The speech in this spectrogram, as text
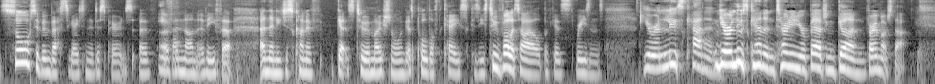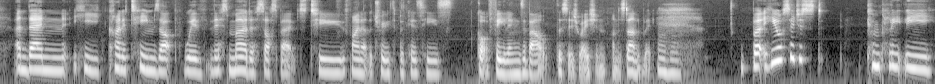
sort of investigating the disappearance of, of the nun of Aoife, and then he just kind of gets too emotional and gets pulled off the case because he's too volatile because reasons. you're a loose cannon You're a loose cannon, turning your badge and gun. Very much that. And then he kind of teams up with this murder suspect to find out the truth because he's got feelings about the situation, understandably. Mm-hmm. But he also just completely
